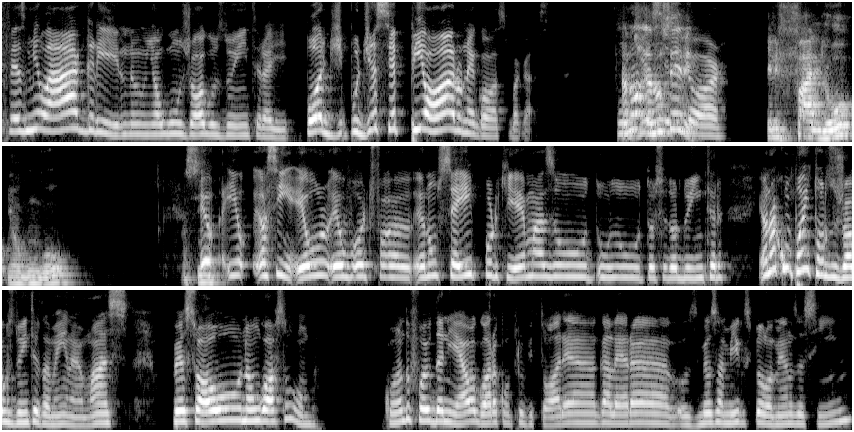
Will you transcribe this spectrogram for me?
fez milagre no, em alguns jogos do Inter aí. Pode, podia ser pior o negócio, bagaço. Podia eu não, eu não sei pior. Ele, ele falhou em algum gol. Assim. Eu, eu, assim, eu, eu vou te falar, eu não sei porquê, mas o, o, o, torcedor do Inter. Eu não acompanho todos os jogos do Inter também, né? Mas o pessoal não gosta do Lomba. Quando foi o Daniel agora contra o Vitória, a galera, os meus amigos, pelo menos assim,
